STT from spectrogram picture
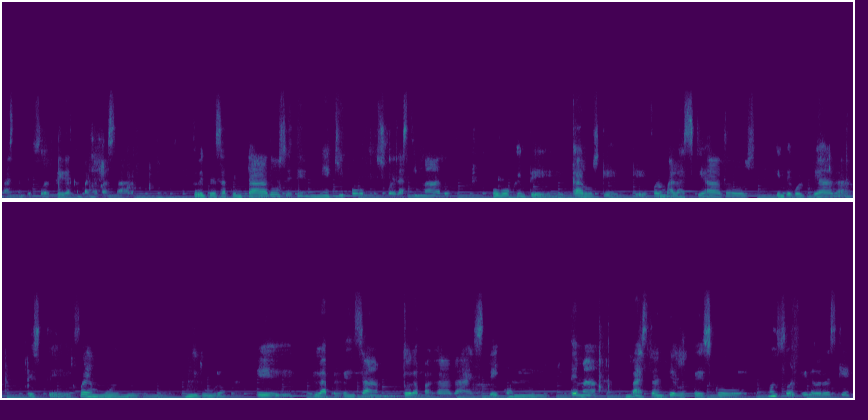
bastante fuerte la campaña pasada. Tuve tres atentados, eh, mi equipo pues, fue lastimado, hubo gente, carros que, fueron balaseados, gente golpeada, este, fue muy, muy, muy duro eh, la prensa toda apagada, este, con un tema bastante grotesco, muy fuerte. Y la verdad es que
